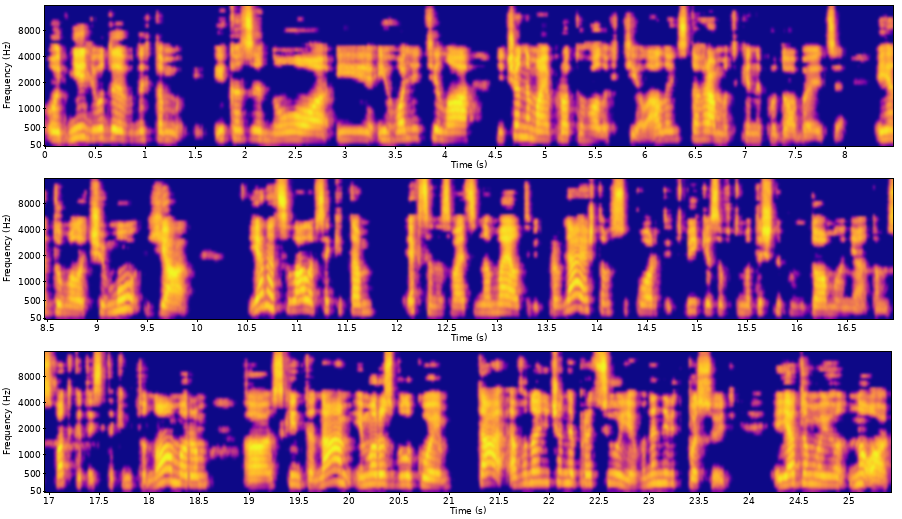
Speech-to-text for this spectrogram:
Одні люди, в них там і казино, і і голі тіла, нічого немає проти голих тіл, але інстаграму таке не подобається. І я думала, чому я? Я надсилала всякі там як це називається, на мейл ти відправляєш там в супорт, і тобі якесь автоматичне повідомлення, там сфоткатись таким-то номером, е, скиньте нам, і ми розблокуємо. Та, воно нічого не працює, вони не відписують. І я думаю, ну ок,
